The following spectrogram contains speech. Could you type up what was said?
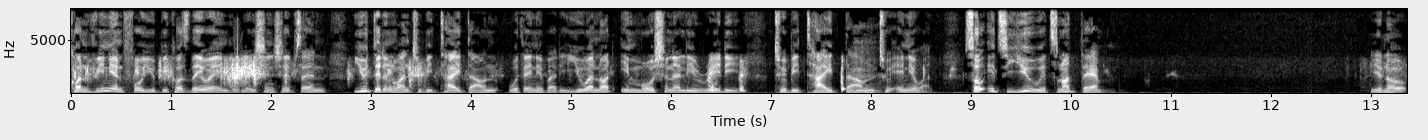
convenient for you because they were in relationships and you didn't want to be tied down with anybody. You were not emotionally ready to be tied down mm. to anyone. So it's you, it's not them. You know,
